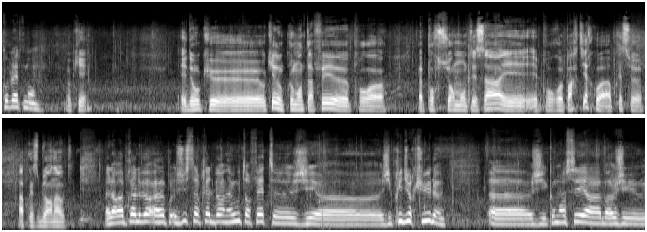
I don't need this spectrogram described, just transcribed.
complètement. Ok. Et donc, euh, ok, donc comment t'as fait euh, pour, euh, bah, pour surmonter ça et, pour repartir quoi après ce, après ce burn-out? Alors après le, juste après le burn-out, en fait, j'ai pris du recul. J'ai commencé à bah, j'ai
